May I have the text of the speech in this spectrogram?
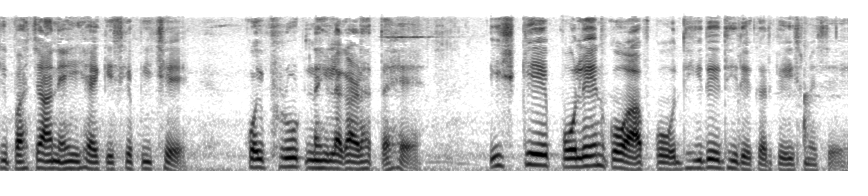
की पहचान यही है कि इसके पीछे कोई फ्रूट नहीं लगा रहता है। इसके पोलेन को आपको धीरे धीरे करके इसमें से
